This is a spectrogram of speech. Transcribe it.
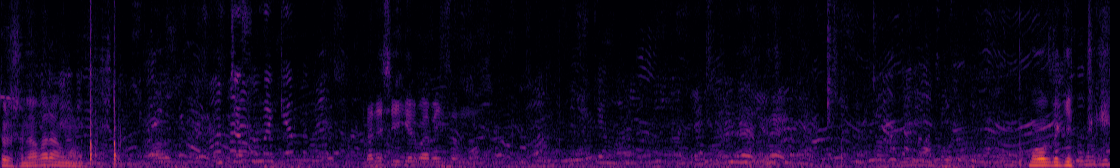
duruşuna karamam. Ben de şey girmem insanlar. Oldu gittik.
